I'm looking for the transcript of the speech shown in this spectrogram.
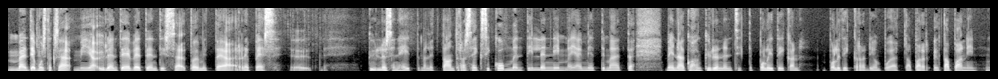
Mä en tiedä, muistaaksä Mia Ylen TV-tentissä toimittaja repes Kyllösen heittämälle tantraseksi-kommentille, niin mä jäin miettimään, että meinaakohan Kyllönen sitten politiikan, politiikkaradion pojat tapa, tapa niin, hm,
